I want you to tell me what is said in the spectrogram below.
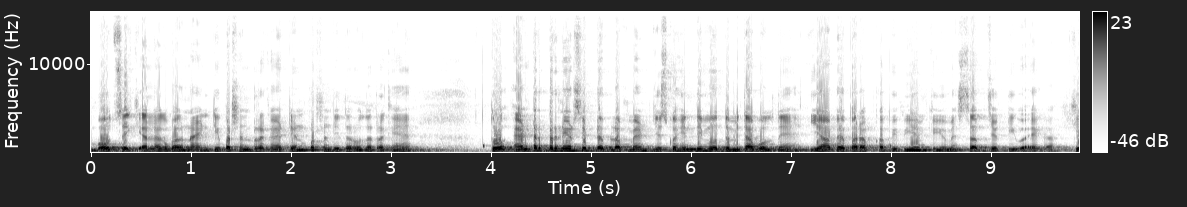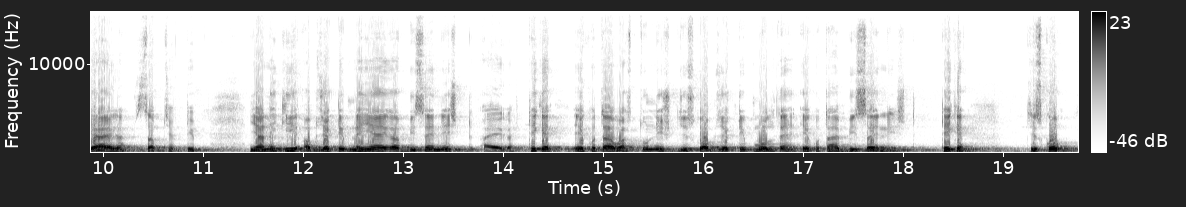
बहुत से क्या, लगभग 90 परसेंट रखे हैं 10 परसेंट इधर उधर रखे हैं. तो एंटरप्रेन्योरशिप डेवलपमेंट जिसको हिंदी में उद्यमिता बोलते हैं, यह पेपर आपका बीबीएम के यू में सब्जेक्टिव आएगा. क्या आएगा? सब्जेक्टिव यानी कि ऑब्जेक्टिव नहीं आएगा विषय निष्ठ आएगा. ठीक है? एक होता है वस्तुनिष्ठ, जिसको ऑब्जेक्टिव बोलते हैं, एक होता है विषय निष्ठ ठीक है? जिसको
